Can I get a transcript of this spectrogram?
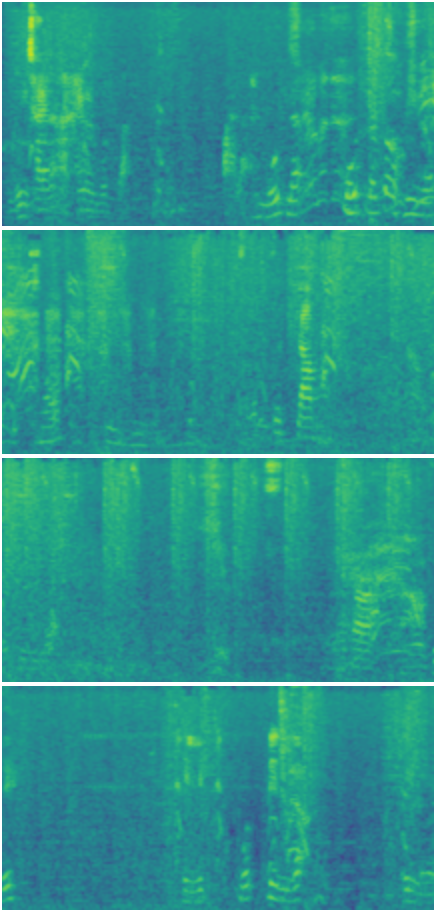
ผมต้องใช้นะอะให้มันหมดละป่าละมุดละมุดแล้วก็มีเนาะครับก็ดำอ้าวไม่ดีหรอก ล้วก็เอาสิปีบมุดดินก็ขึ้นเลย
